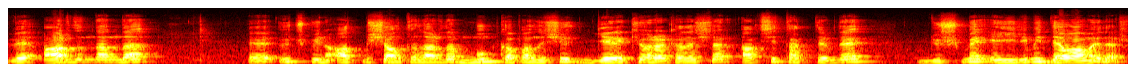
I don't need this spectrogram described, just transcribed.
ve ardından da e, 3066'larda mum kapanışı gerekiyor arkadaşlar. Aksi takdirde düşme eğilimi devam eder.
